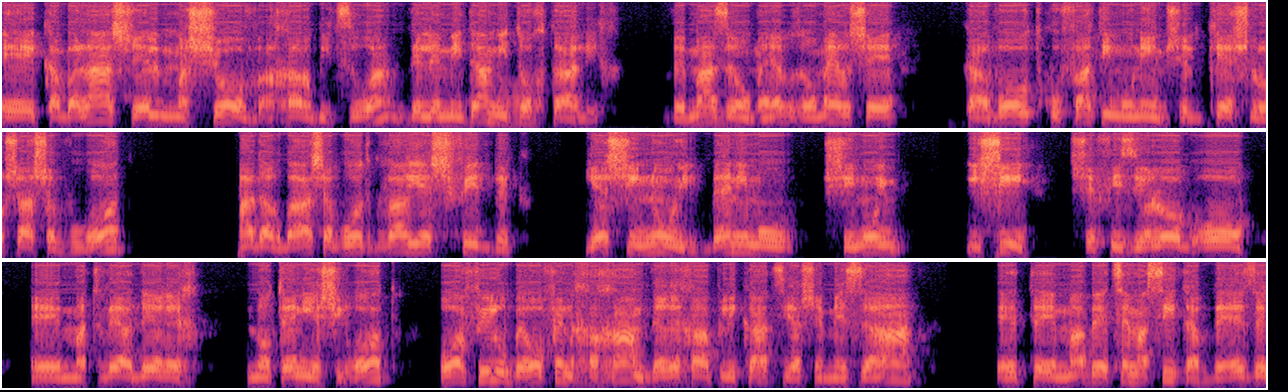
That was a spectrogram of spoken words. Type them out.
אה, קבלה של משוב אחר ביצוע ולמידה מתוך תהליך. ומה זה אומר? זה אומר שכעבור תקופת אימונים של כשלושה שבועות, עד ארבעה שבועות כבר יש פידבק, יש שינוי, בין אם הוא שינוי אישי שפיזיולוג או אה, מתווה הדרך נותן ישירות, או אפילו באופן חכם, דרך האפליקציה שמזהה את אה, מה בעצם עשית ואיזה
